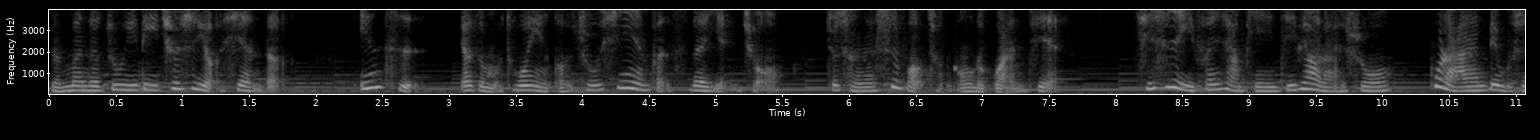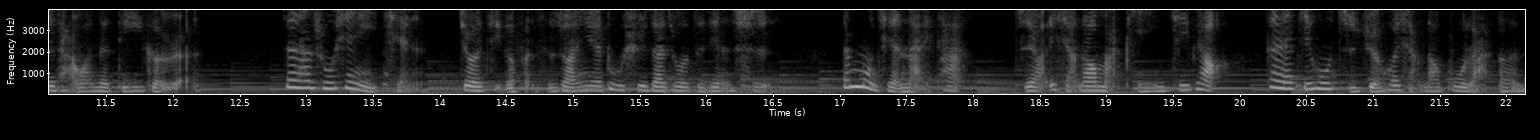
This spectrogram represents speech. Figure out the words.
人们的注意力却是有限的，因此要怎么脱颖而出，吸引粉丝的眼球？就成了是否成功的关键。其实以分享便宜机票来说，布莱恩并不是台湾的第一个人。在他出现以前，就有几个粉丝专业陆续在做这件事。但目前来看，只要一想到买便宜机票，大家几乎直觉会想到布莱恩。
